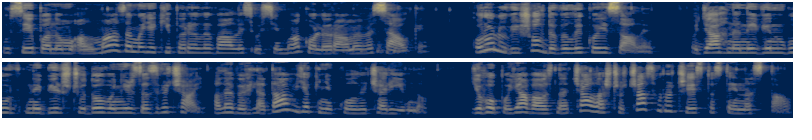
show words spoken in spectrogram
усипаному алмазами, які переливались усіма кольорами веселки. Король увійшов до великої зали. Одягнений він був не більш чудово, ніж зазвичай, але виглядав, як ніколи чарівно. Його поява означала, що час урочистостей настав.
